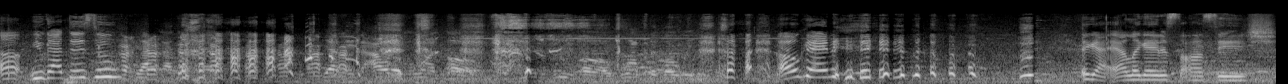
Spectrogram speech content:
Uh, you got this too? Yeah, I got this. yeah, and I want uh, one, uh, to go with Okay. they got alligator sausage,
